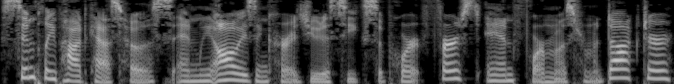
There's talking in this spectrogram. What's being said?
simply podcast hosts, and we always encourage you to seek support first and foremost from a doctor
